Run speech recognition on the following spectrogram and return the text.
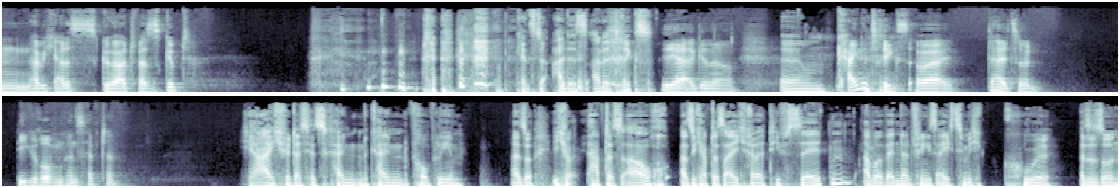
Dann habe ich alles gehört, was es gibt. Kennst du alles, alle Tricks. Ja, genau. Ähm, Keine Tricks, aber halt so die groben Konzepte. Ja, ich finde das jetzt kein, kein Problem. Also ich habe das auch, also ich habe das eigentlich relativ selten, aber wenn, dann finde ich es eigentlich ziemlich cool. Also so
